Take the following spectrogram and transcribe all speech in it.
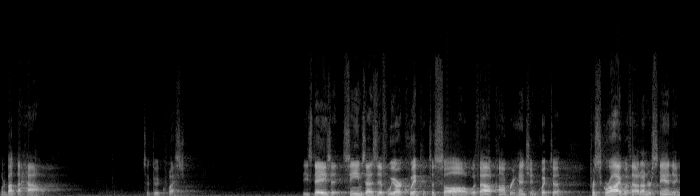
What about the how? It's a good question. These days, it seems as if we are quick to solve without comprehension, quick to prescribe without understanding,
